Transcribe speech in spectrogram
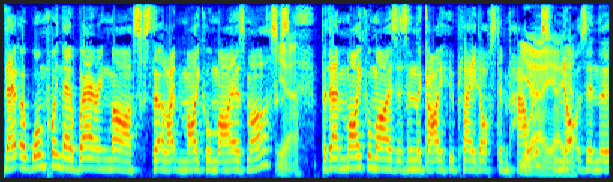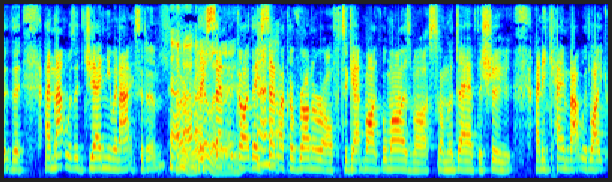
they're at one point they're wearing masks that are like Michael Myers masks. Yeah. But then Michael Myers is in the guy who played Austin Powers, Yeah, yeah, not yeah. as in the, the and that was a genuine accident. Oh, They sent a guy they sent like a runner off to get Michael Myers masks on the day of the shoot and he came back with like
